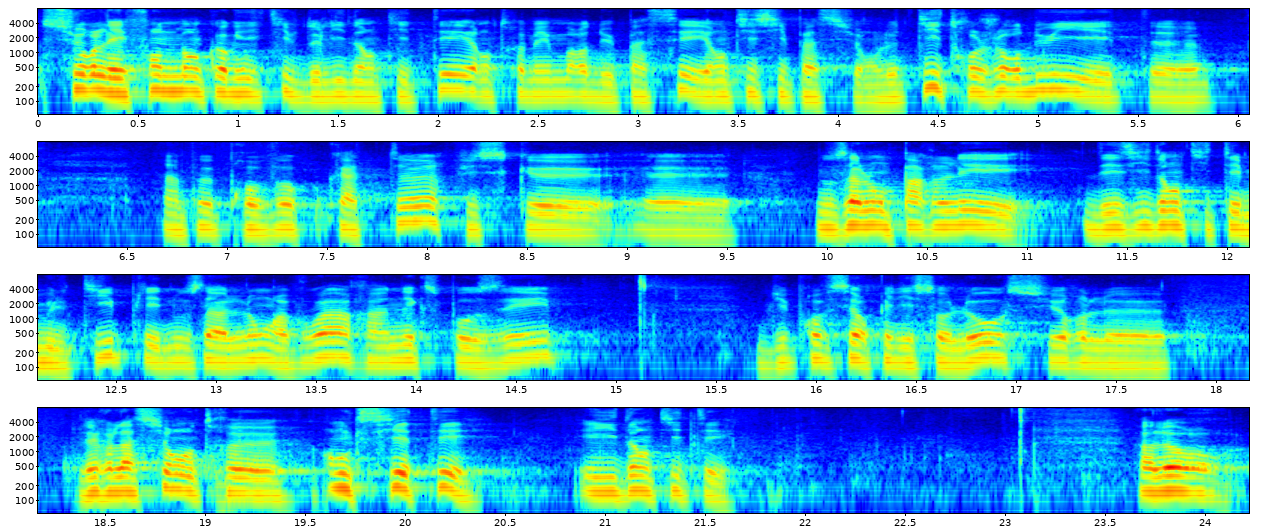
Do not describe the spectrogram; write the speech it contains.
sur les fondements cognitifs de l'identité entre mémoire du passé et anticipation. Le titre aujourd'hui est euh, un peu provocateur puisque euh, nous allons parler des identités multiples et nous allons avoir un exposé du professeur Pellissolo sur le, les relations entre anxiété et identité. Alors,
